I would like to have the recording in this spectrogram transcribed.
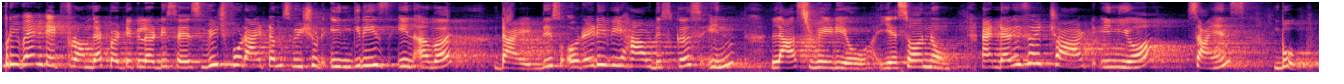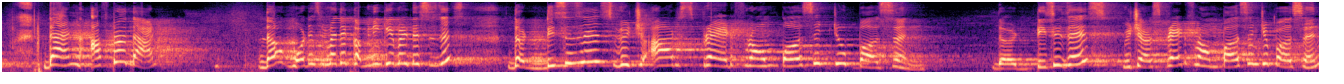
prevent it from that particular disease which food items we should increase in our diet. This already we have discussed in last video yes or no? And there is a chart in your science book. Then after that the what is by the communicable diseases the diseases which are spread from person to person. The diseases which are spread from person to person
